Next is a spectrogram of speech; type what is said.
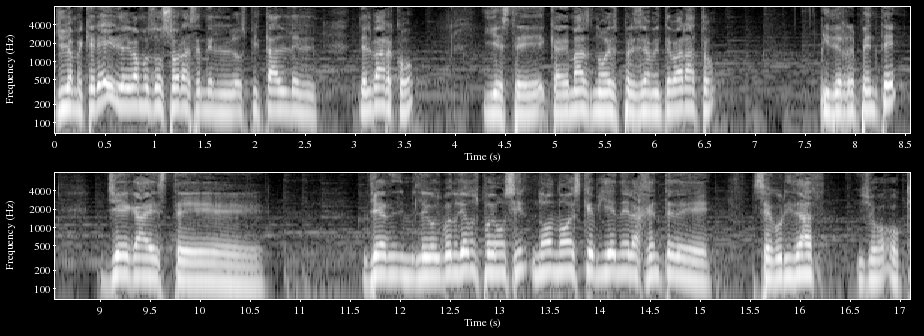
yo ya me quería ir, ya llevamos dos horas en el hospital del, del barco, y este, que además no es precisamente barato, y de repente llega este, llega- le digo, bueno, ya nos podemos ir, no, no, es que viene la gente de seguridad, Y yo, ok.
